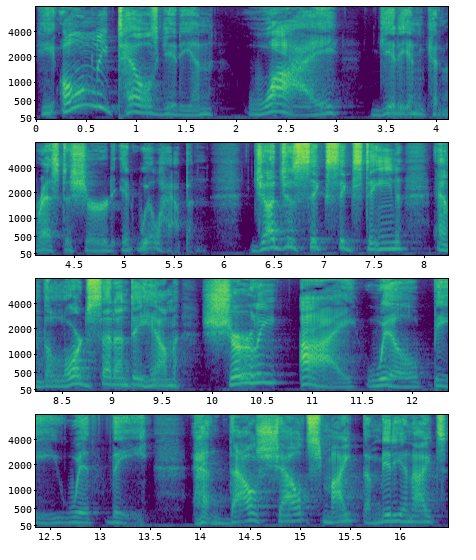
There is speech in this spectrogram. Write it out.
He only tells Gideon why Gideon can rest assured it will happen. Judges 6:16 and the Lord said unto him, surely I will be with thee, and thou shalt smite the Midianites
